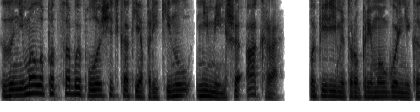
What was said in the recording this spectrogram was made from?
занимало под собой площадь, как я прикинул, не меньше акра. По периметру прямоугольника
